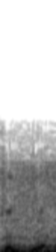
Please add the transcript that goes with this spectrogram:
真的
